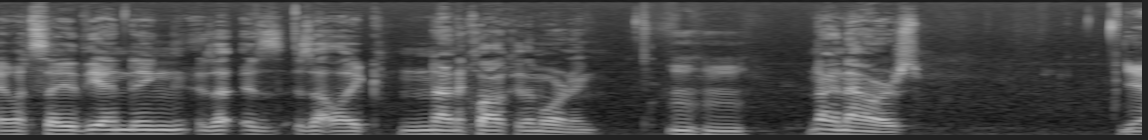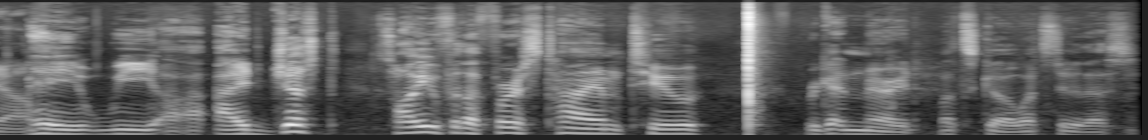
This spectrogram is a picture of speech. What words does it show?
and let's say the ending is that is, is at like nine o'clock in the morning. Mm-hmm. Nine hours. Yeah. Hey, we uh, I just saw you for the first time. To we're getting married. Let's go. Let's do this.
